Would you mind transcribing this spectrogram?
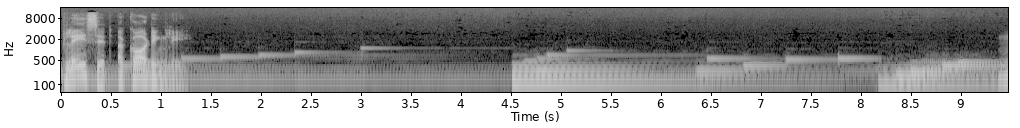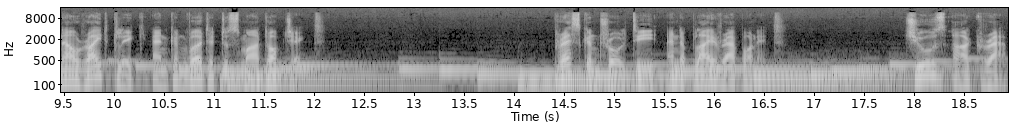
Place it accordingly. Now right-click and convert it to Smart Object. Press Ctrl T and apply wrap on it. Choose Arc Wrap.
